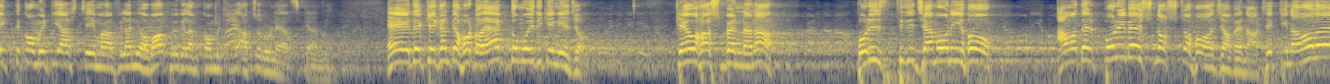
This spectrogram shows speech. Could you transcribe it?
দেখতে কমিটি আসছে এই মাহফিল? আমি অবাক হয়ে গেলাম কমিটির আচরণে আজকে আমি। এই এদেরকে এখান থেকে হটাও, একদম ওইদিকে নিয়ে যাও। কেউ হাসবেন না না। পরিস্থিতি যেমনই হোক, আমাদের পরিবেশ নষ্ট হওয়া যাবে না, ঠিক কিনা বলে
